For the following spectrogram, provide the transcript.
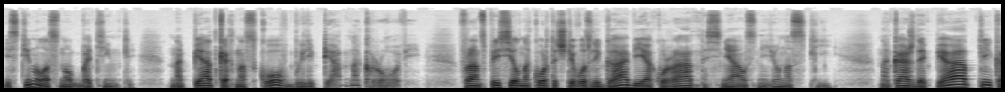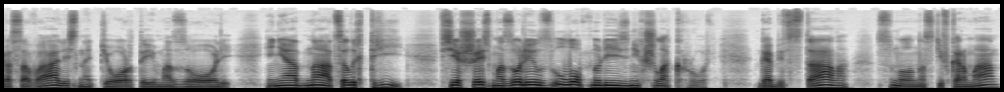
и стянула с ног ботинки. На пятках носков были пятна крови. Франц присел на корточки возле Габи и аккуратно снял с нее носки. На каждой пятке красовались натертые мозоли. И не одна, а целых три. Все шесть мозолей лопнули, из них шла кровь. Габи встала, сунула носки в карман,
